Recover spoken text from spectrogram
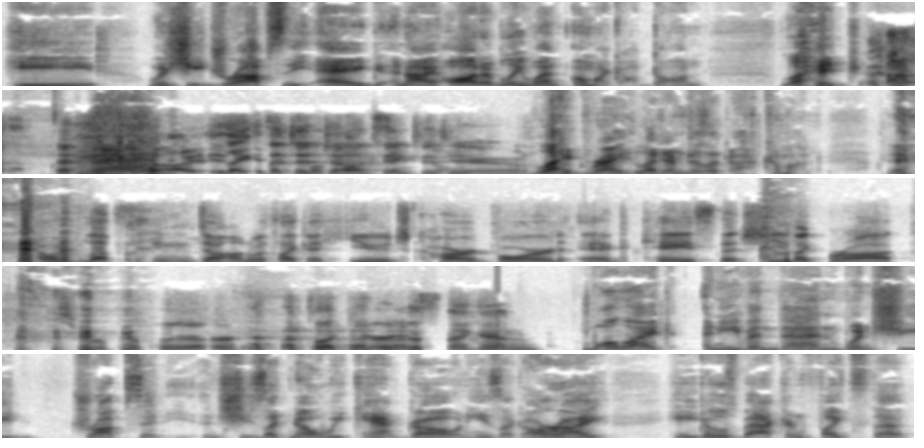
He, when she drops the egg, and I audibly went, oh my god, Dawn. Like, and, It's like, it's Such a for Dawn thing to do. like, right? Like, I'm just like, oh, come on. I would love seeing Dawn with like a huge cardboard egg case that she like brought to prepare to like carry this thing in. Well, like, and even then, when she drops it, and she's like, "No, we can't go," and he's like, "All right." He goes back and fights that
